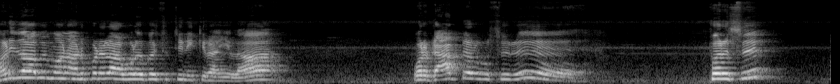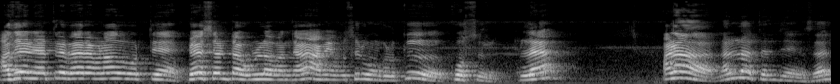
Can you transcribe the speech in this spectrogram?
மனிதாபிமான அடிப்படையில் அவ்வளோ பேர் சுற்றி நிற்கிறாங்களா ஒரு டாக்டர் உசுறு பெருசு அதே நேரத்தில் வேறு எவனாவது ஒருத்தன் பேஷண்ட்டாக உள்ளே வந்தானா அவன் உசுறு உங்களுக்கு கொசுறு இல்லை? ஆனால் நல்லா தெரிஞ்சுங்க சார்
